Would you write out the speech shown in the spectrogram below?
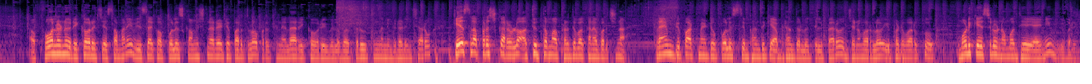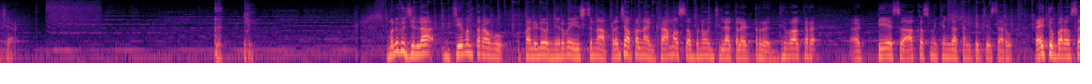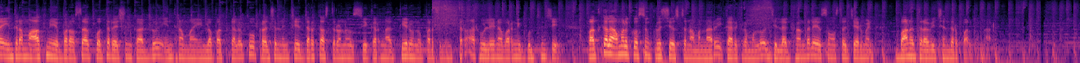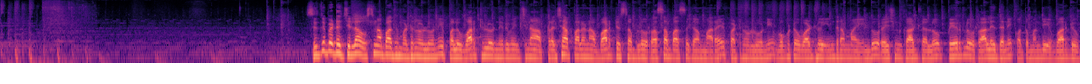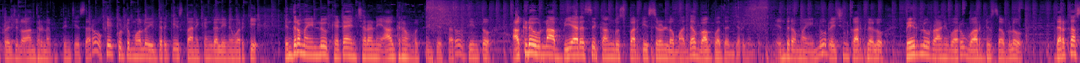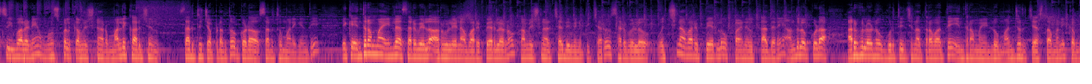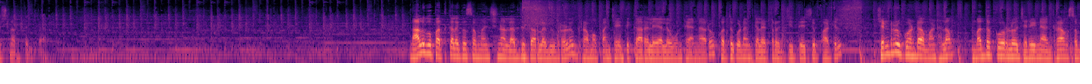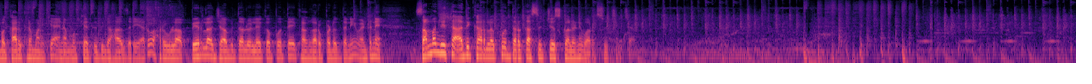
ఫోన్లను రికవరీ చేశామని విశాఖ పోలీస్ కమిషనరేట్ పరిధిలో ప్రతి నెల రికవరీ విలువ పెరుగుతుందని వెల్లడించారు. కేసుల పరిష్కారంలో అత్యుత్తమ ప్రతిభ కనబరిచిన క్రైమ్ డిపార్ట్మెంట్ పోలీస్ సిబ్బందికి అభినందనలు తెలిపారు. జనవరిలో ఇప్పటి వరకు మూడు కేసులు నమోదయ్యాయని వివరించారు. ములుగు జిల్లా జీవంతరావు పల్లిలో నిర్వహిస్తున్న ప్రజాపాలన గ్రామ సభను జిల్లా కలెక్టర్ దివాకర్ టిఎస్ ఆకస్మికంగా తనిఖీ చేశారు. రైతు భరోసా ఇంద్రమ్మ ఆత్మీయ భరోసా కొత్త రేషన్ కార్డులు ఇంద్రమ్మ ఇండ్ల పథకాలకు ప్రజల నుంచి దరఖాస్తులను స్వీకరణ తీరును పరిశీలించారు. అర్హులైన వారిని గుర్తించి పథకాల అమలు కోసం కృషి చేస్తున్నామన్నారు. ఈ కార్యక్రమంలో జిల్లా గ్రంథాలయ సంస్థ చైర్మన్ భానుత రవిచందర్ పాల్గొన్నారు. సిద్దిపేట జిల్లా ఉస్నాబాద్ మండలంలోని పలు వార్డులు నిర్వహించిన ప్రజాపాలన వార్డు సభలు రసబాసగా మారాయి. పట్టణంలోని ఒకటో వార్డులో ఇంద్రమ్మ ఇండ్లు రేషన్ కార్డులలో పేర్లు రాలేదని కొంతమంది వార్డు ప్రజలు ఆందోళన వ్యక్తం చేశారు. ఒకే కుటుంబంలో ఇద్దరికి స్థానికంగా లేని వారికి ఇంద్రమ్మ ఇండ్లు కేటాయించాలని ఆగ్రహం వ్యక్తం చేశారు. దీంతో అక్కడే ఉన్న బీఆర్ఎస్ కాంగ్రెస్ పార్టీ శ్రేణుల మధ్య వాగ్వాదం జరిగింది. ఇంద్రమ్మ ఇండ్లు రేషన్ కార్డులలో పేర్లు రాని వారు వార్డు సభలో దరఖాస్తు ఇవ్వాలని మున్సిపల్ కమిషనర్ మల్లికార్జున్ సర్దు చెప్పడంతో గొడవ సర్దుమణిగింది ఇక ఇంద్రమ్మ ఇండ్ల సర్వేలో అర్హులైన వారి పేర్లను కమిషనర్ చదివి వినిపించారు. సర్వేలో వచ్చిన వారి పేర్లు ఫైనల్ కాదని అందులో కూడా అర్హులను గుర్తించిన తర్వాతే ఇంద్రమ్మ ఇండ్లు మంజూరు చేస్తామని కమిషనర్ తెలిపారు. నాలుగు పథకాలకు సంబంధించిన లబ్ధిదారుల వివరాలు గ్రామ పంచాయతీ కార్యాలయాల్లో ఉంటాయన్నారు. కొత్తగూడెం కలెక్టర్ జితేష్ పాటిల్ చండ్రుగొండ మండలం మద్దకూరులో జరిగిన గ్రామ సభ కార్యక్రమానికి ఆయన ముఖ్య అతిథిగా హాజరయ్యారు. అర్హుల పేర్ల జాబితాలో లేకపోతే కంగారు పడొద్దని వెంటనే సంబంధిత అధికారులకు దరఖాస్తు చేసుకోవాలని వారు సూచించారు.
